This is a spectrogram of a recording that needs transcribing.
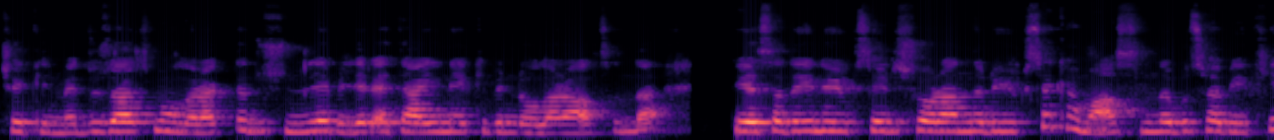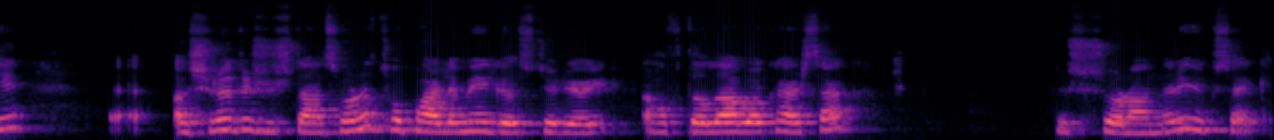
çekilme, düzeltme olarak da düşünülebilir. Ether yine 2000 dolar altında. Piyasada yine yükseliş oranları yüksek ama aslında bu tabii ki e, aşırı düşüşten sonra toparlamaya gösteriyor. Haftalığa bakarsak düşüş oranları yüksek.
